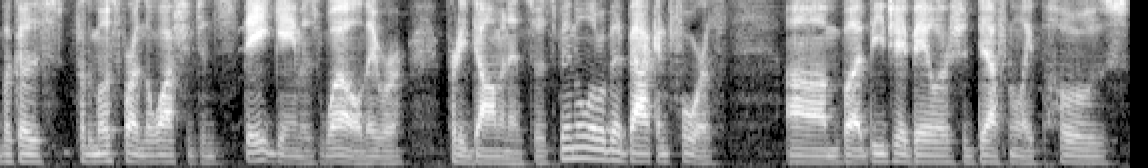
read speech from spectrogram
because for the most part in the Washington State game as well, they were pretty dominant. So it's been a little bit back and forth. Um, but BJ Baylor should definitely pose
